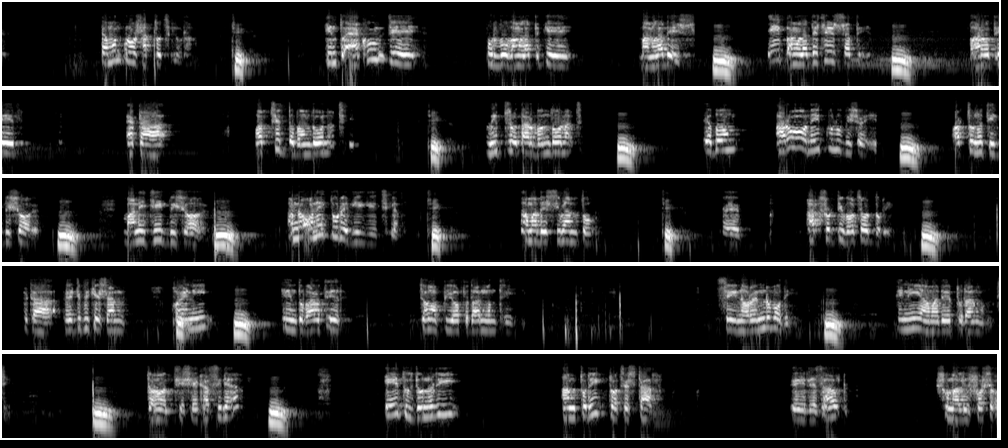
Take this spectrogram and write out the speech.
তেমন কোনো স্বার্থ ছিল না। ঠিক। কিন্তু এখন যে পূর্ব বাংলা থেকে বাংলাদেশ হুম। এই বাংলাদেশের সাথে ভারতের একটা অচ্ছেদ্য বন্ধন আছে। ঠিক। মিত্রতার বন্ধন আছে। এবং আরও অনেকগুলো বিষয়ে অর্থনৈতিক বিষয় বাণিজ্যিক বিষয়। আমরা অনেক দূর এগিয়ে গিয়েছিলাম। ঠিক। আমাদের সীমান্ত ঠিক। আটষট্টি বছর ধরে। হুম। এটা রেটিফিকেশন হয়নি। হুম। কিন্তু ভারতের জনপ্রিয় প্রধানমন্ত্রী শ্রী নরেন্দ্র মোদী হুম। তিনি আমাদের প্রধানমন্ত্রী। হুম। জননেত্রী শেখ হাসিনা হুম। এই দুজনেরই আন্তরিক প্রচেষ্টার এই রেজাল্ট সোনালী ফসল।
